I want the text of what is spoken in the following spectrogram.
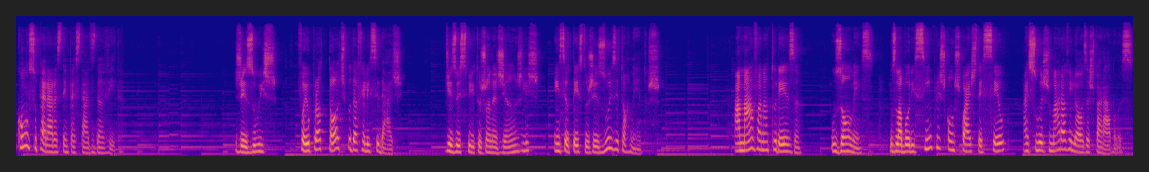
Como superar as tempestades da vida? Jesus foi o protótipo da felicidade, diz o espírito Jonas de Ângeles em seu texto Jesus e Tormentos. Amava a natureza, os homens, os labores simples com os quais teceu as suas maravilhosas parábolas.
